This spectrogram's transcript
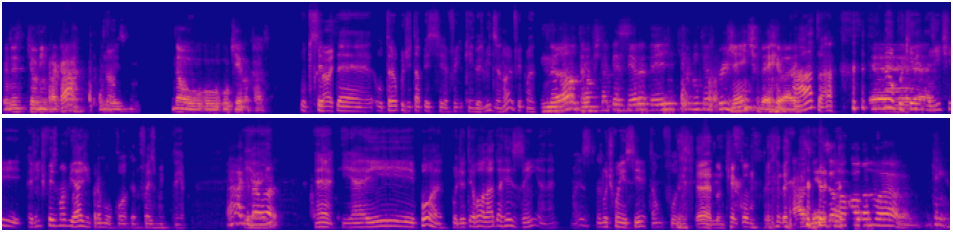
Foi que eu vim para cá? Não. Não, o, o, o que, no caso? O que você. Não, é, o trampo de tapeceiro foi o que? Em 2019? Foi quando? Não, trampo de tapeceiro desde que eu me entendo por gente, velho. Ah, tá. É. Não, porque a gente, a gente fez uma viagem pra Mococa não faz muito tempo. Ah, que E da aí? hora. É, e aí, porra, podia ter rolado a resenha, né? Mas eu não te conhecia, então foda-se. É, não tinha como. Às vezes eu tô colando lá. mano. Quem-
